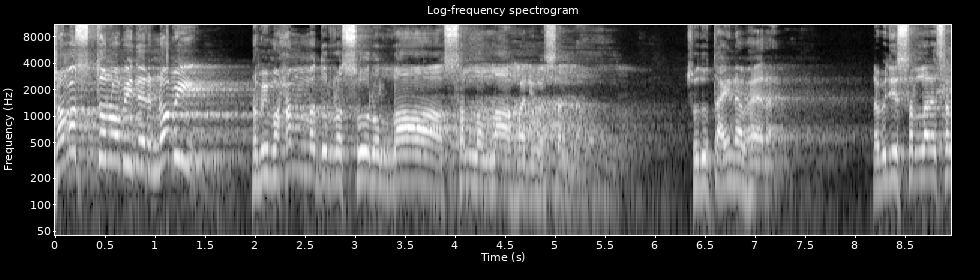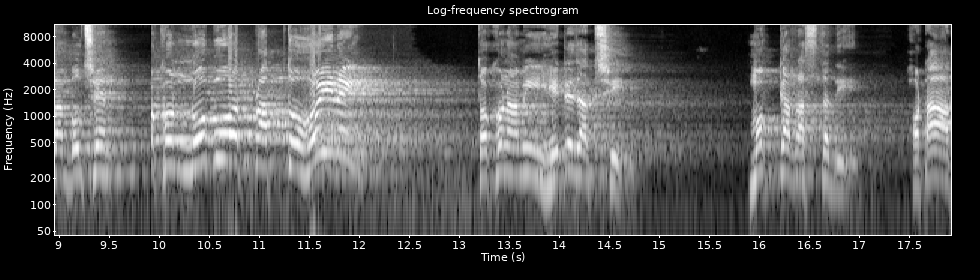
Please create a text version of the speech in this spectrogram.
সমস্ত নবীদের নবী নবী মোহাম্মদুর রসুল্লাহ সাল্লাহ আলী ওসাল্লাম শুধু তাই না ভাইরা নবীজি সাল্লা সাল্লাম বলছেন তখন নবুয়ত প্রাপ্ত হই নেই, তখন আমি হেঁটে যাচ্ছি মক্কার রাস্তা দিয়ে। হঠাৎ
